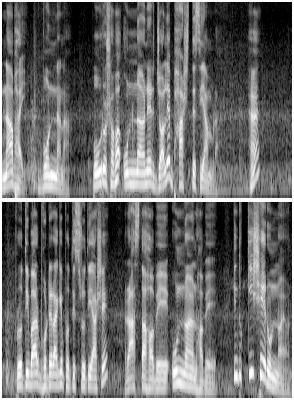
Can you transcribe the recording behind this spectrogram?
না ভাই, বন্যা না। পৌরসভা উন্নয়নের জলে ভাসতেছি আমরা। হ্যাঁ? প্রতিবার ভোটের আগে প্রতিশ্রুতি আসে, রাস্তা হবে, উন্নয়ন হবে। কিন্তু কিসের উন্নয়ন?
